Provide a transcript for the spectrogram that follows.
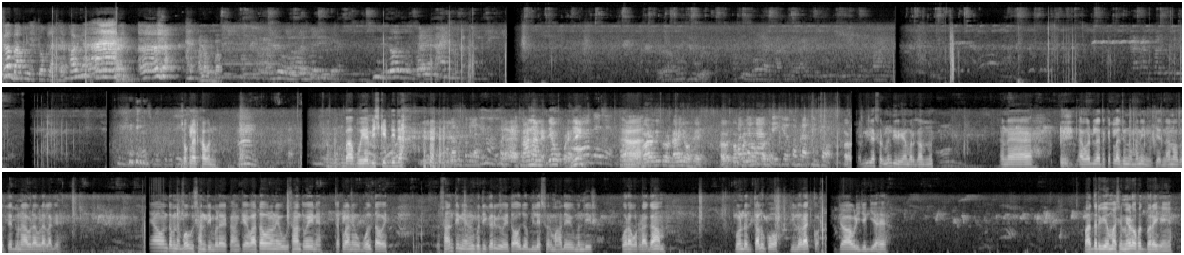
જો બાપુને ચોકલેટ દેખાડીએ હાલો હવે બાપ. ચોકલેટ ખાવાની. બાપુએ બિસ્કિટ દીધા. બાપુને પગે લાગી. ફટાફટ કાનાને દેવું પડે નહીં? હા. મારો દીકરો ડાયો હે. હવે તોફાન ન કરે થઈ ગયો સંભળાથી તો બિલેશ્વર મંદિર છે અમારા ગામનું. અને આ વડલા તો કેટલા જૂના મને નહીં ગયા નાનો તો તે દુના આવડા આવડા લાગે આવો ને તમને બહુ શાંતિ મળે કારણ કે વાતાવરણ એવું શાંત હોય ને ચકલાને એવું બોલતા હોય. તો શાંતિની અનુભૂતિ કરવી હોય તો આવજો બિલેશ્વર મહાદેવ મંદિર, વોરાકોટડા ગામ, ગોંડલ તાલુકો, જિલ્લો રાજકોટ. જો આવડી જગ્યા છે ભાદરવી અમાસે મેળો હોત ભરાય છે અહીંયા.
